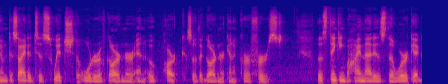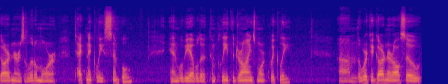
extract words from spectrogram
and decided to switch the order of Gardner and Oak Park so that Gardner can occur first. The thinking behind that is the work at Gardner is a little more technically simple, and we'll be able to complete the drawings more quickly. Um, the work at Gardner also,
